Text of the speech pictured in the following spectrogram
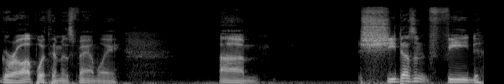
grow up with him as family. Um, she doesn't feed.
